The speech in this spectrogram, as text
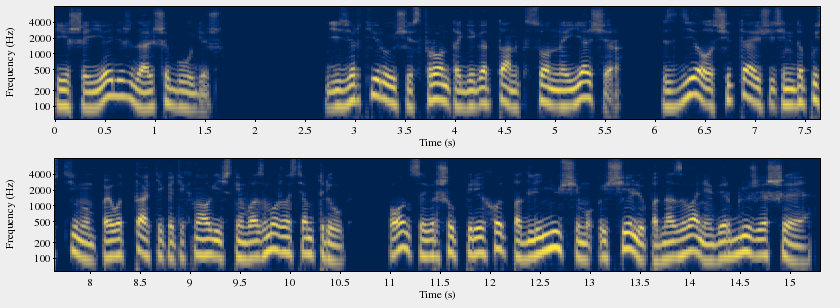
Тише едешь, дальше будешь. Дезертирующий с фронта гигатанк «Сонный ящер» сделал считающийся недопустимым по его тактико-технологическим возможностям трюк. Он совершил переход по длиннющему ущелью под названием Верблюжья шея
